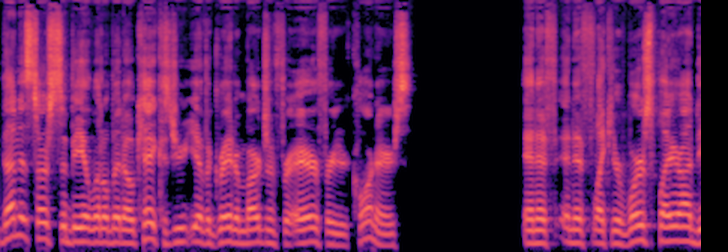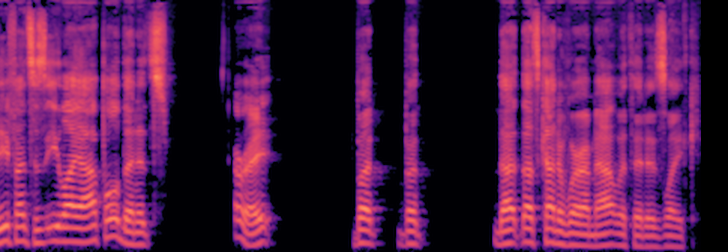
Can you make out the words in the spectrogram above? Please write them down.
then it starts to be a little bit okay because you, you have a greater margin for error for your corners. And if and if like your worst player on defense is Eli Apple, then it's all right. But but that that's kind of where I'm at with it is like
